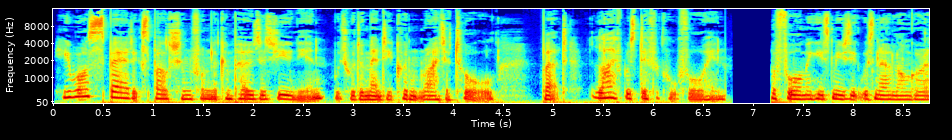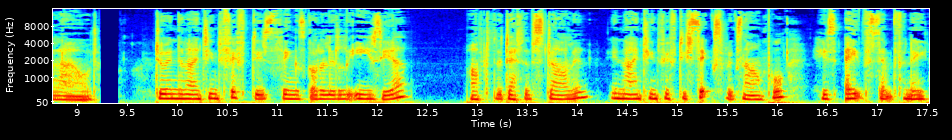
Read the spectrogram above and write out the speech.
He was spared expulsion from the Composers' Union, which would have meant he couldn't write at all, but life was difficult for him. Performing his music was no longer allowed. During the 1950s, things got a little easier after the death of Stalin. In 1956, for example, his Eighth Symphony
